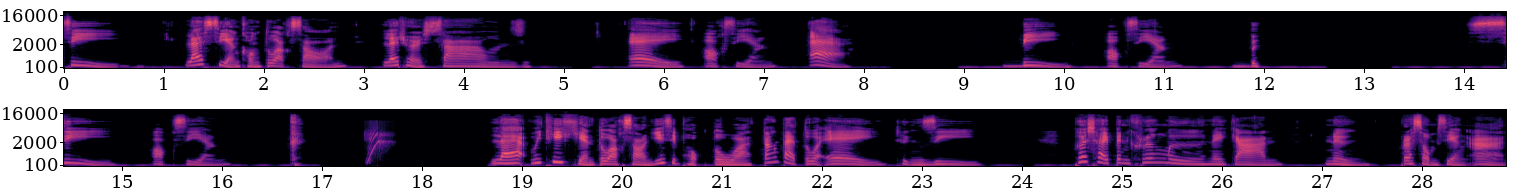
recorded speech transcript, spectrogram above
C และเสียงของตัวอักษร letter sounds A ออกเสียง a B ออกเสียง b C ออกเสียง และวิธีเขียนตัวอักษร 26 ตัว ตั้งแต่ตัว A ถึง Z เพื่อใช้เป็นเครื่องมือในการ 1. ผสมเสียงอ่าน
